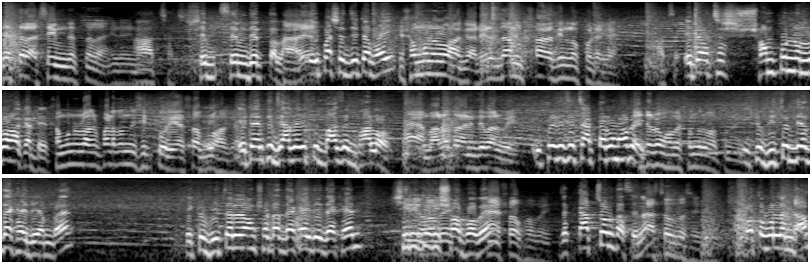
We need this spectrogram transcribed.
দেড়তলা সেম দেড়তলা এটা এটা। আচ্ছা সেম সেম দেড়তলা। হ্যাঁ। এই পাশে যেটা ভাই? সম্পূর্ণ লোহা কাঠ এটার দাম সাড়ে তিন লক্ষ টাকা আচ্ছা এটা হচ্ছে সম্পূর্ণ লোহা কাঠের। সম্পূর্ণ লোহা পাটাতন সিট করি আর সব লোহা কাঠ। এটা আর কি যাদের একটু বাজেট ভালো? হ্যাঁ ভালো তারা নিতে পারবে। উপরে নিচে চারটা রুম হবে? এটা রুম হবে সুন্দর মতন। একটু ভিতর দিয়ে দেখাই দিই আমরা। একটু ভিতরের অংশটা দেখাই দিই দেখেন। সিঁড়ি টিড়ি সব হবে? হ্যাঁ সব হবে। যে কাজ চলতেছে না? কাজ চলতেছে। কত বললেন দাম?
